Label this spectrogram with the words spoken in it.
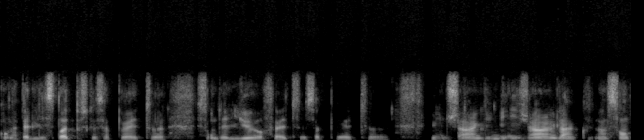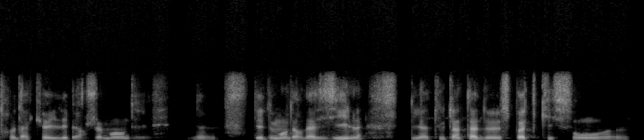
qu'on appelle les spots, parce que ça peut être, euh, ce sont des lieux en fait, ça peut être euh, une jungle, une mini-jungle, un, un centre d'accueil, d'hébergement des, des demandeurs d'asile. Il y a tout un tas de spots qui sont euh,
